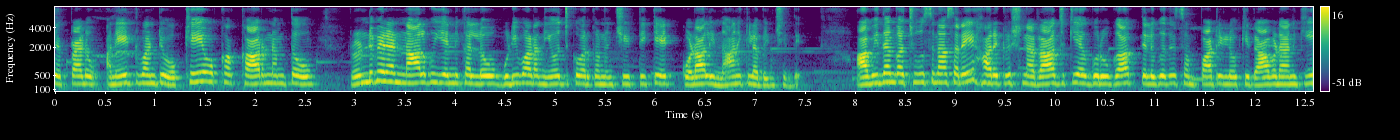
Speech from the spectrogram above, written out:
చెప్పాడు అనేటువంటి ఒకే ఒక్క కారణంతో రెండు వేల నాలుగు ఎన్నికల్లో గుడివాడ నియోజకవర్గం నుంచి టికెట్ కొడాలి నానికి లభించింది. ఆ విధంగా చూసినా సరే హరికృష్ణ రాజకీయ గురువుగా తెలుగుదేశం పార్టీలోకి రావడానికి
